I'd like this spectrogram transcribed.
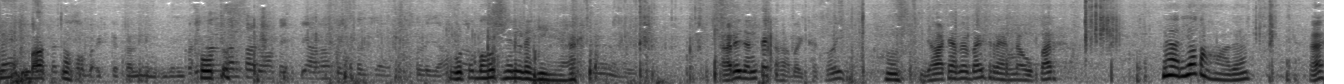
मैं बात तो जाएँगे। फ़ोटो वो तो बहुत हिल रही है यार। अरे जानते कहाँ बैठे कोई हाँ। जहाँ पे बैठ रहे हैं ना ऊपर। ना यार ये कहाँ आ गए?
